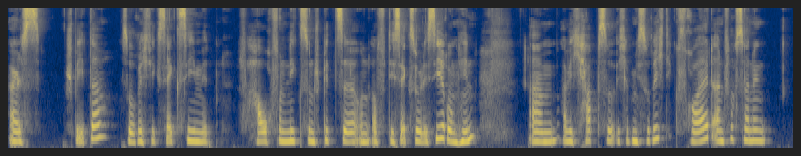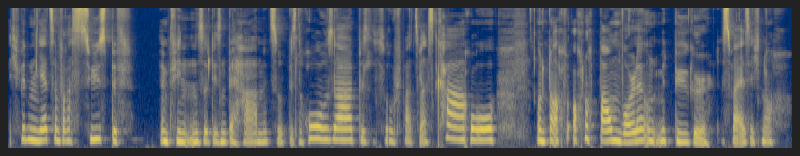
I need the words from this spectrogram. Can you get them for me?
als später. So richtig sexy mit Hauch von Nix und Spitze und auf die Sexualisierung hin. Ähm, aber ich habe so, ich mich so richtig gefreut, einfach so einen, ich würde ihn jetzt einfach als süß empfinden, so diesen BH mit so ein bisschen rosa, ein bisschen so schwarz-weiß Karo und auch, auch noch Baumwolle und mit Bügel, das weiß ich noch.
